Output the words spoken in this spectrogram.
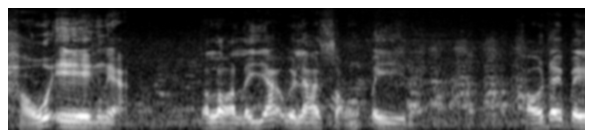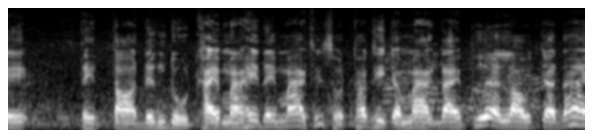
เขาเองเนี่ยตลอดระยะเวลา 2 ปีเนี่ยเขาได้ไปติดต่อดึงดูดใครมาให้ได้มากที่สุดเท่าที่จะมากได้ เพื่อเราจะได้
